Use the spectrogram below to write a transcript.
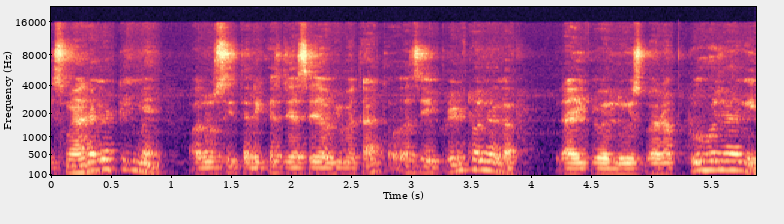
इसमें आ जाएगा टी में। और उसी तरीके से जैसे अभी बताया तो वैसे ही प्रिंट हो जाएगा। फिर आई की वैल्यू इस बार अब टू हो जाएगी।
